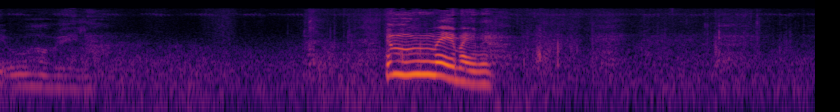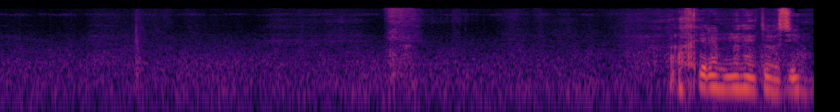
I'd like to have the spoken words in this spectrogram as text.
واويلا يما يما يما أخيرا من دوزيهم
